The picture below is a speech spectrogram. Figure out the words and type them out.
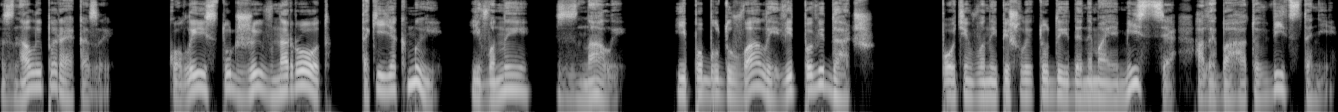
знали перекази. Колись тут жив народ, такий як ми, і вони знали і побудували відповідач. Потім вони пішли туди, де немає місця, але багато відстані.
